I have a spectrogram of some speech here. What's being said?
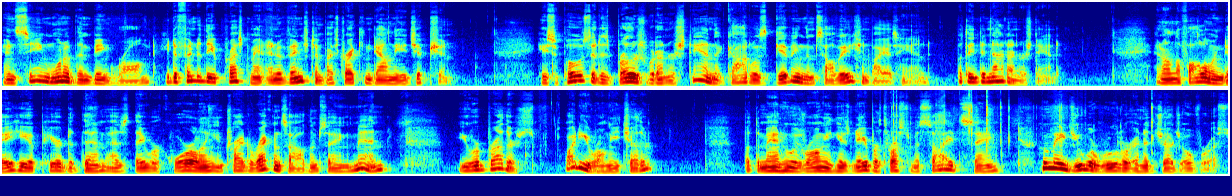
And seeing one of them being wronged, he defended the oppressed man and avenged him by striking down the Egyptian. He supposed that his brothers would understand that God was giving them salvation by his hand, but they did not understand. And on the following day he appeared to them as they were quarreling and tried to reconcile them, saying, Men, you are brothers. Why do you wrong each other? But the man who was wronging his neighbor thrust him aside, saying, Who made you a ruler and a judge over us?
